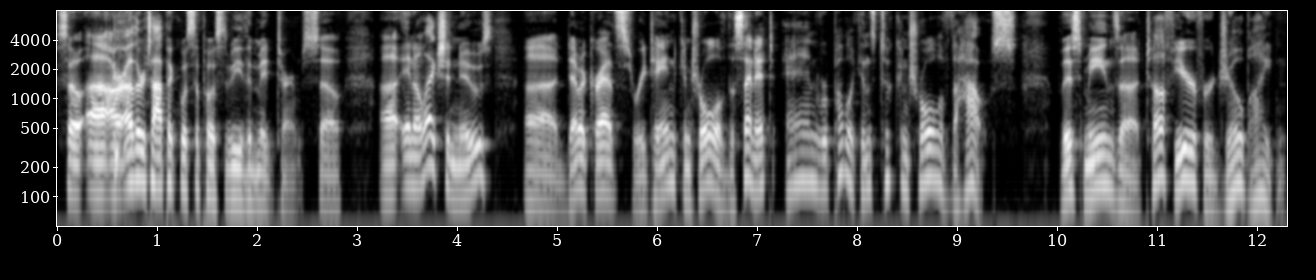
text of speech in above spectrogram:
So uh, our other topic was supposed to be the midterms. So uh, in election news, uh, Democrats retained control of the Senate and Republicans took control of the House. This means a tough year for Joe Biden.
